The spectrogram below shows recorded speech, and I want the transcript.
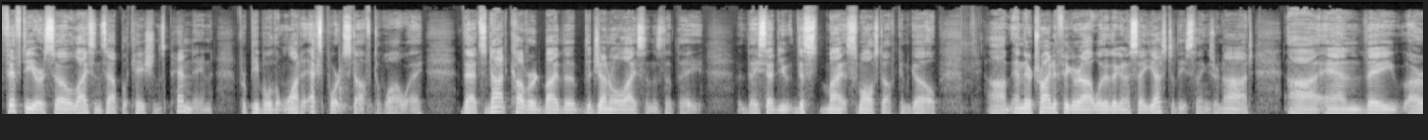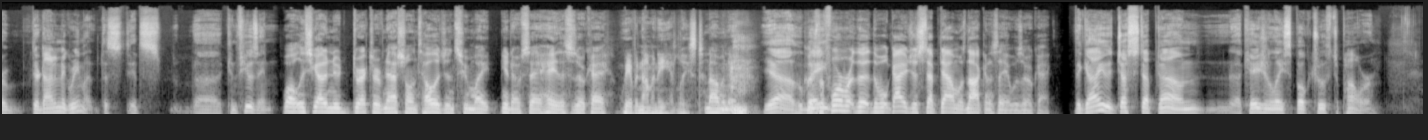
50 or so license applications pending for people that want to export stuff to Huawei that's not covered by the, the general license that they they said you this my small stuff can go. Um, and they're trying to figure out whether they're going to say yes to these things or not, uh, and they are they're not in agreement. This it's uh, confusing. Well, at least you got a new director of national intelligence who might, you know, say, "Hey, this is okay." We have a nominee at least. Nominee. Yeah, who because the former the, the guy who just stepped down was not going to say it was okay. the guy who just stepped down occasionally spoke truth to power.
